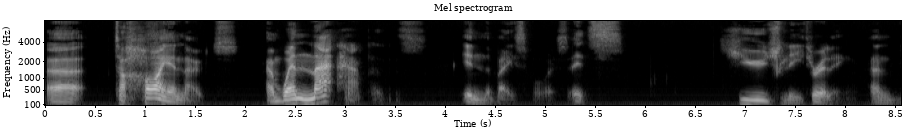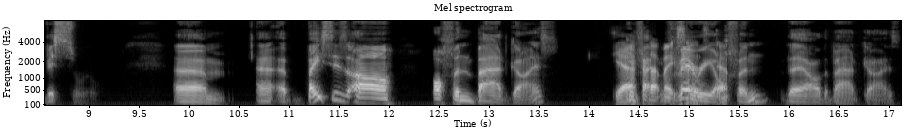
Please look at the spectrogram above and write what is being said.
uh, to higher notes. And when that happens in the bass voice, it's hugely thrilling and visceral. Um, uh, uh, basses are often bad guys. Yeah, In fact, that makes very sense. yeah. often they are the bad guys.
